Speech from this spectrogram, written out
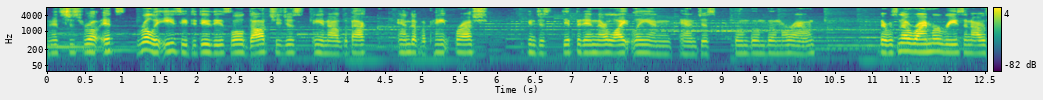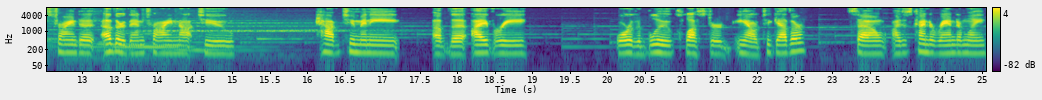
And it's just real, it's really easy to do these little dots. You just, you know, the back end of a paintbrush, can just dip it in there lightly and, and just boom, boom, boom around. There was no rhyme or reason I was trying to, other than trying not to have too many of the ivory or the blue clustered, you know, together. So I just kind of randomly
